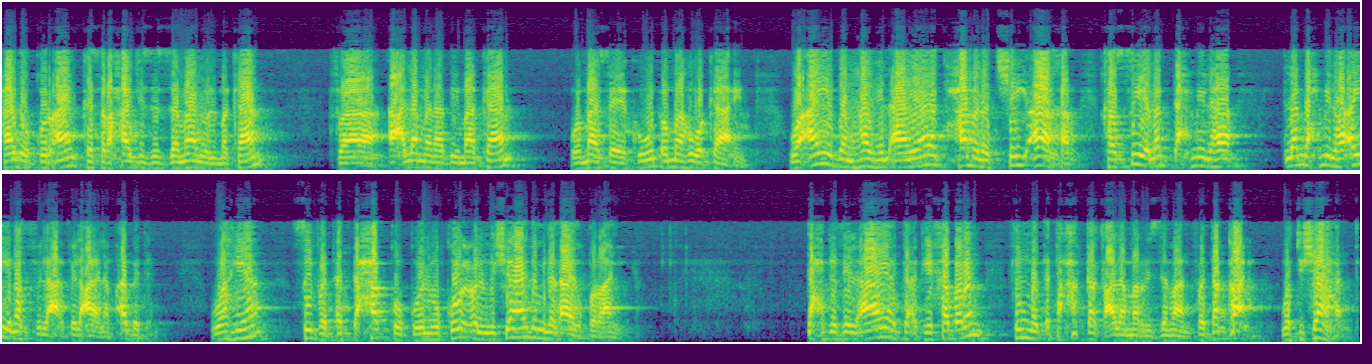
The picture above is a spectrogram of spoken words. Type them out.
هذا القرآن كسر حاجز الزمان والمكان فأعلمنا بما كان وما سيكون وما هو كائن. وأيضا هذه الآيات حملت شيء آخر خاصية لم تحملها لم يحملها أي نص في العالم أبدا وهي صفة التحقق والوقوع والمشاهدة من الآية القرآنية. تحدث الآية تأتي خبرا ثم تتحقق على مر الزمان فتقع وتشاهد.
